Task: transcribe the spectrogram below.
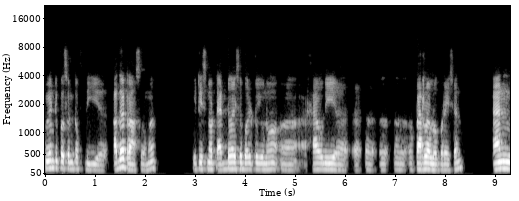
20% of the uh, other transformer, it is not advisable to you know uh, have the uh, uh, parallel operation and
